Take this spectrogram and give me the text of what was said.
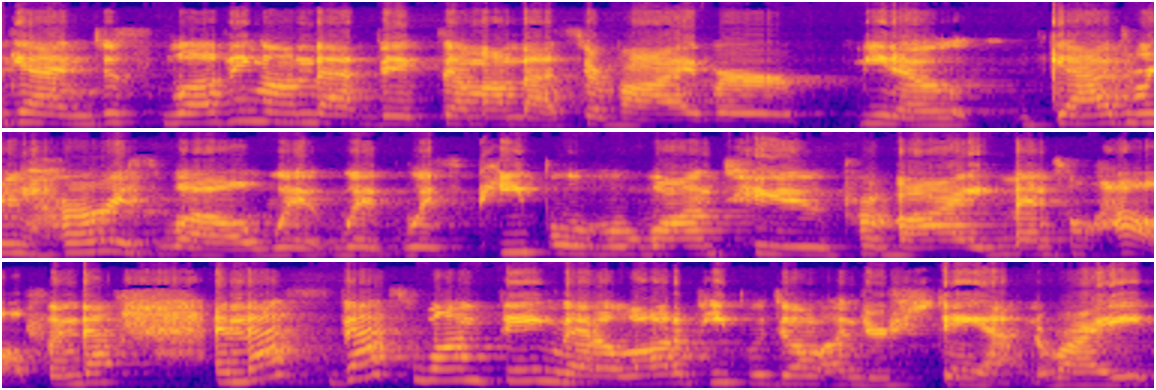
again, just loving on that victim, on that survivor, you know, gathering her as well with, with, with people who want to provide mental health. And that and that's that's one thing that a lot of people don't understand, right?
